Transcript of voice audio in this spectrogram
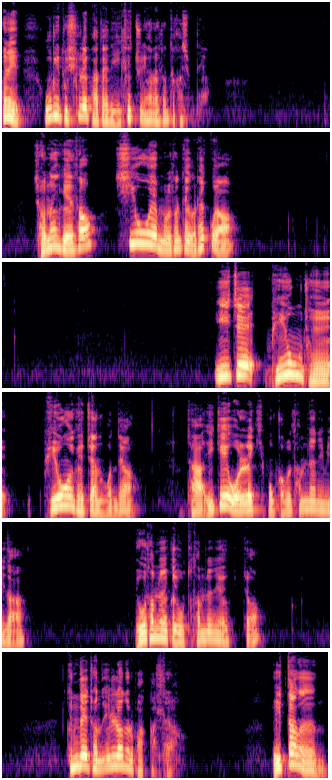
그러니 우리도 신뢰받아야 되는 이셋 중에 하나를 선택하시면 돼요. 저는 그래서 com으로 선택을 했고요. 이제 비용 제 비용을 결제하는 건데요. 자, 이게 원래 기본값은 3년입니다. 요거 3년이니까 이것도 3년이었죠. 근데 저는 1년으로 바꿨어요. 일단은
